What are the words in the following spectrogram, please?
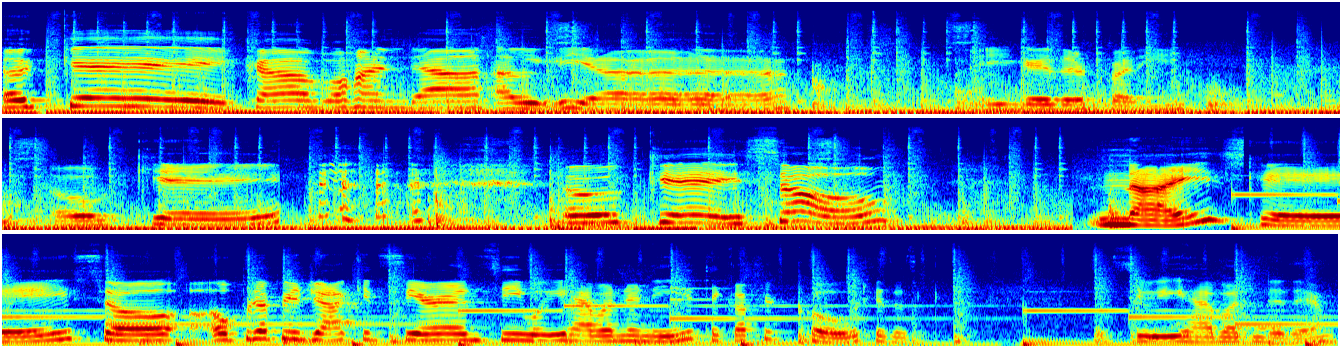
Okay, come on down, Aaliyah. You guys are funny. Okay. okay, so nice. Okay, so open up your jacket, Ciara, and see what you have underneath. Take off your coat. Let's see what you have under there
